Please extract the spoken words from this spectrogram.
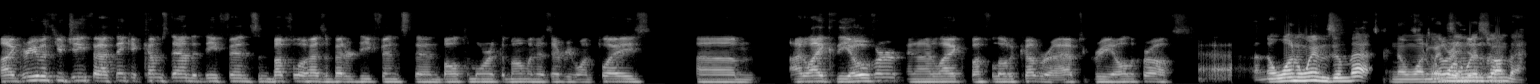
I agree with you, Jeetha. I think it comes down to defense, and Buffalo has a better defense than Baltimore at the moment as everyone plays. Um, I like the over, and I like Buffalo to cover. I have to agree all across. Uh, no one wins in that. No one wins, no one wins on that.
